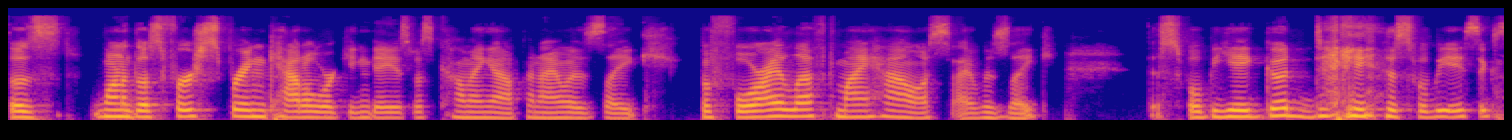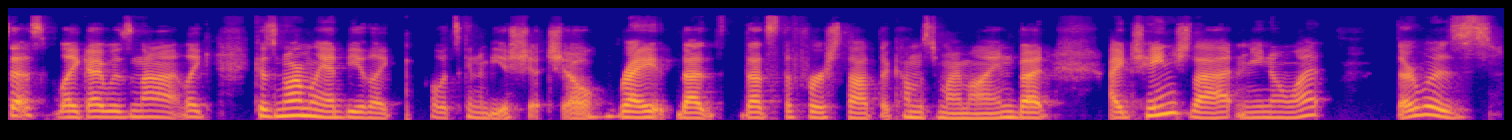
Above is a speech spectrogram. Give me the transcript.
those one of those first spring cattle working days was coming up. And i was like before i left my house i was like this will be a good day. this will be a success. Like I was not like because normally I'd be like, oh, it's gonna be a shit show, right? That that's the first thought that comes to my mind. But I changed that, and you know what? There was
